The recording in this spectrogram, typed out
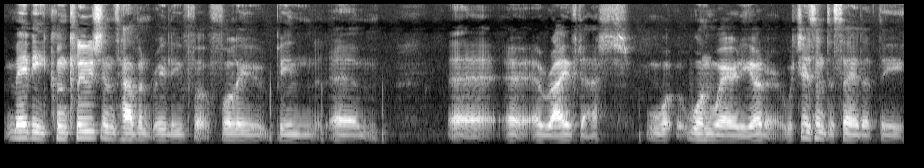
maybe conclusions haven't really fu- fully been um, uh, uh, arrived at w- one way or the other. Which isn't to say that the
